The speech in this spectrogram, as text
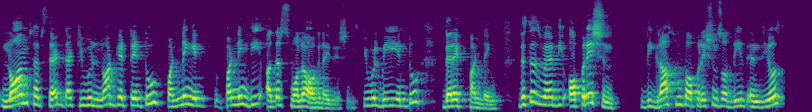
norms have said that you will not get into funding in funding the other smaller organizations. You will be into direct funding. This is where the operations the grassroots operations of these ngos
